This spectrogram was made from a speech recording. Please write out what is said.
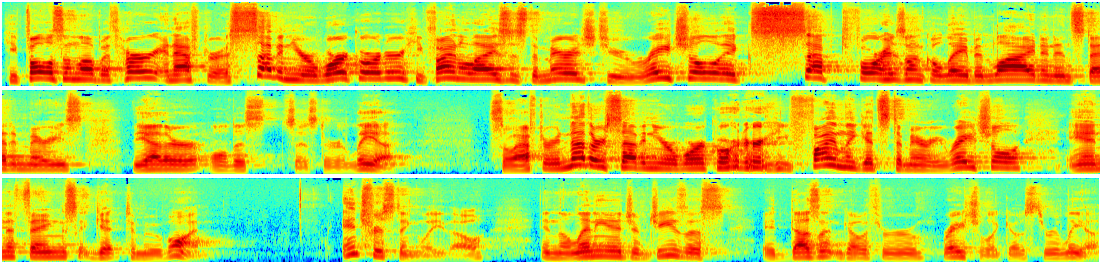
He falls in love with her, and after a seven year work order, he finalizes the marriage to Rachel, except for his uncle Laban lied and instead marries the other oldest sister, Leah. So, after another seven year work order, he finally gets to marry Rachel, and things get to move on. Interestingly, though, in the lineage of Jesus, it doesn't go through Rachel, it goes through Leah.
